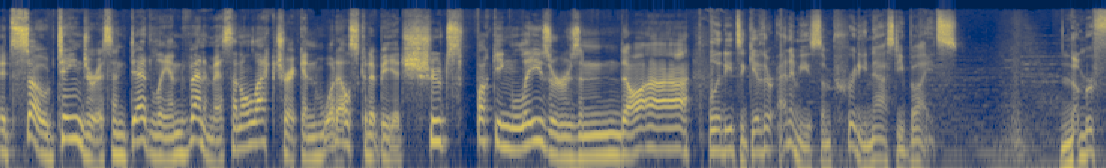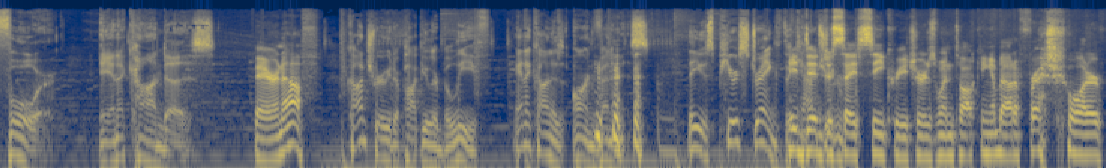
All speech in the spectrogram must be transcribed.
It's so dangerous and deadly and venomous and electric and what else could it be? It shoots fucking lasers and uh, ability to give their enemies some pretty nasty bites. Number 4. Anacondas. Fair enough. Contrary to popular belief, anacondas aren't venomous. they use pure strength to He did just say sea creatures when talking about a freshwater,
